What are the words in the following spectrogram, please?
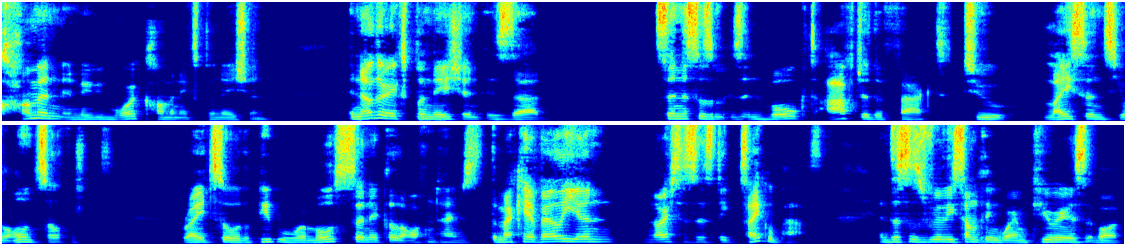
common and maybe more common explanation. Another explanation is that cynicism is invoked after the fact to license your own selfishness right? So the people who are most cynical are oftentimes the Machiavellian, narcissistic psychopaths. And this is really something where I'm curious about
